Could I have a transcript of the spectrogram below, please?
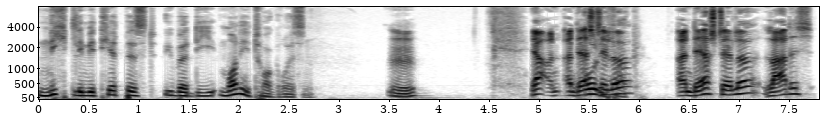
nicht limitiert bist über die Monitorgrößen? Mhm. Ja, an, an der Holy Stelle, fuck. an der Stelle lade ich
